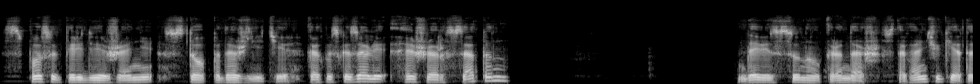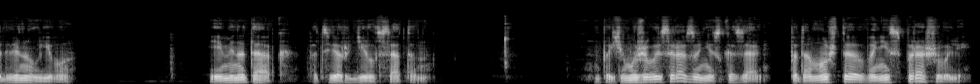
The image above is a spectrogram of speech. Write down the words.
Способ передвижения. Стоп, подождите. Как вы сказали, Эшер Сатон? Дэвис сунул карандаш в стаканчик и отодвинул его. «Именно так», — подтвердил Сатон. «Почему же вы сразу не сказали?» потому что вы не спрашивали».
